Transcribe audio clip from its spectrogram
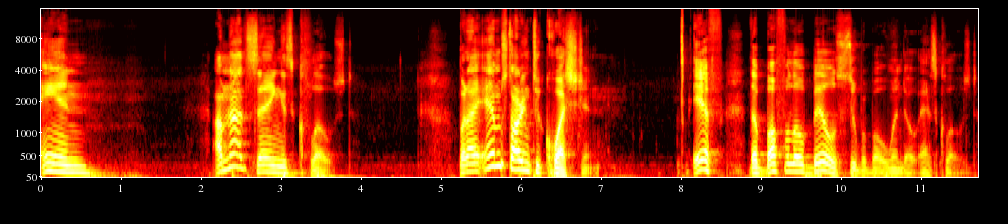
And I'm not saying it's closed, but I am starting to question if the Buffalo Bills Super Bowl window has closed.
